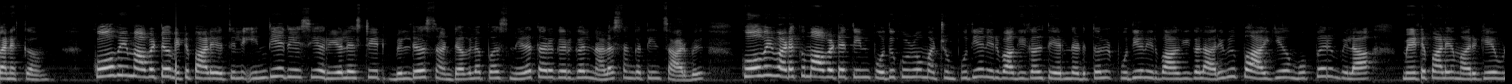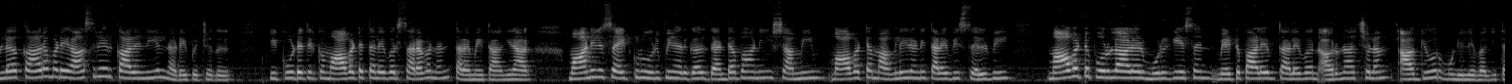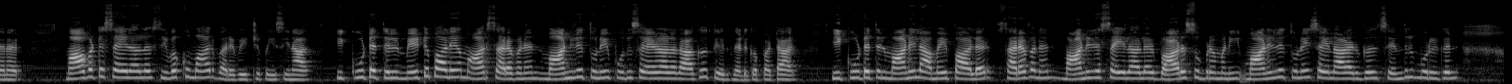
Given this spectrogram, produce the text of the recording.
வணக்கம். கோவை மாவட்டம் மேட்டுப்பாளையத்தில் இந்திய தேசிய real estate builders and developers நிலத்தரகர்கள் நல சங்கத்தின் சார்பில் கோவை வடக்கு மாவட்டத்தின் பொதுக்குழு மற்றும் புதிய நிர்வாகிகள் தேர்ந்தெடுத்தல் புதிய நிர்வாகிகள் அறிவிப்பு ஆகிய முப்பெரும் விழா மேட்டுப்பாளையம் அருகே உள்ள காரமடை ஆசிரியர் காலனியில் நடைபெற்றது. இக்கூட்டத்திற்கு மாவட்ட தலைவர் சரவணன் தலைமை தாங்கினார். மாநில செயற்குழு உறுப்பினர்கள் தண்டபாணி ஷமீம் மாவட்ட மகளிர் அணி தலைவி செல்வி மாவட்ட பொருளாளர் முருகேசன் மேட்டுப்பாளையம் தலைவர் அருணாச்சலம் ஆகியோர் முன்னிலை வகித்தனர். மாவட்ட செயலாளர் சிவகுமார் வரவேற்று பேசினார். இக்கூட்டத்தில் மேட்டுப்பாளையம் ஆர். சரவணன் மாநில துணை பொதுச் செயலாளராக தேர்ந்தெடுக்கப்பட்டார். இக்கூட்டத்தில் மாநில அமைப்பாளர் சரவணன் மாநில செயலாளர் பாலசுப்ரமணி மாநில துணை செயலாளர்கள் செந்தில் முருகன்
